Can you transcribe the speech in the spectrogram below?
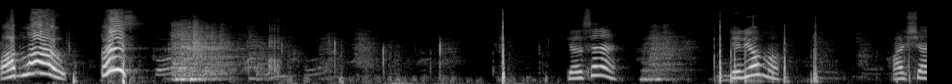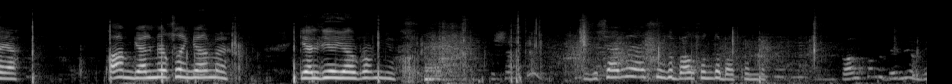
Abla! Kız! Gelsene. Geliyor mu? Aşağıya. Tamam gelmiyorsan gelme. Gel diye yavranmıyor. Dışarıda ya şurada balkonda balkonda. Balkonu demiyor mu?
